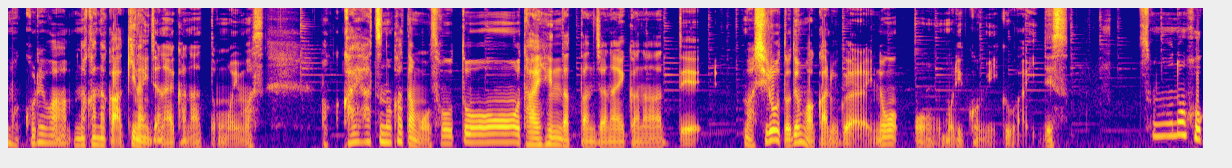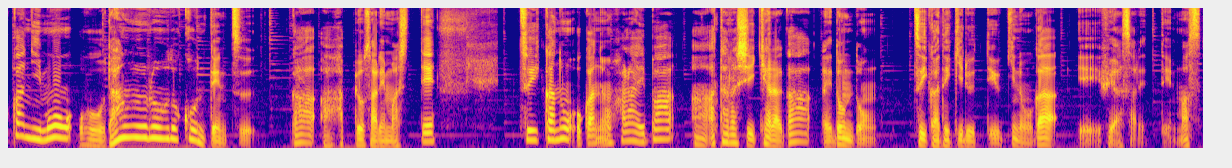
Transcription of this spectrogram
まあ、これはなかなか飽きないんじゃないかなと思います。まあ、開発の方も相当大変だったんじゃないかなって、まあ、素人でもわかるぐらいの盛り込み具合です。その他にもダウンロードコンテンツが発表されまして、追加のお金を払えば、新しいキャラがどんどん追加できるっていう機能が増やされています。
